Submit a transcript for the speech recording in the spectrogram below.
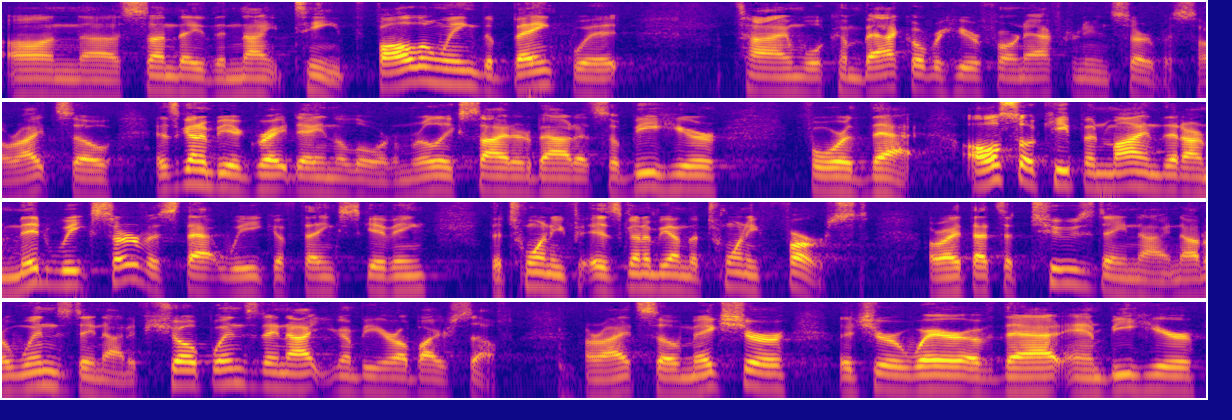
on uh, Sunday the 19th. Following the banquet, time, we'll come back over here for an afternoon service. All right? So it's going to be a great day in the Lord. I'm really excited about it. So be here for that. Also, keep in mind that our midweek service that week of Thanksgiving, the 20, is going to be on the 21st. All right, that's a Tuesday night, not a Wednesday night. If you show up Wednesday night, you're going to be here all by yourself. All right, so make sure that you're aware of that and be here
